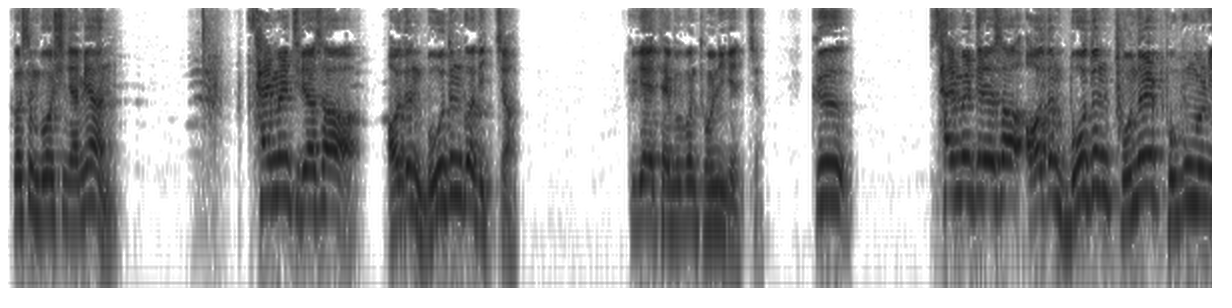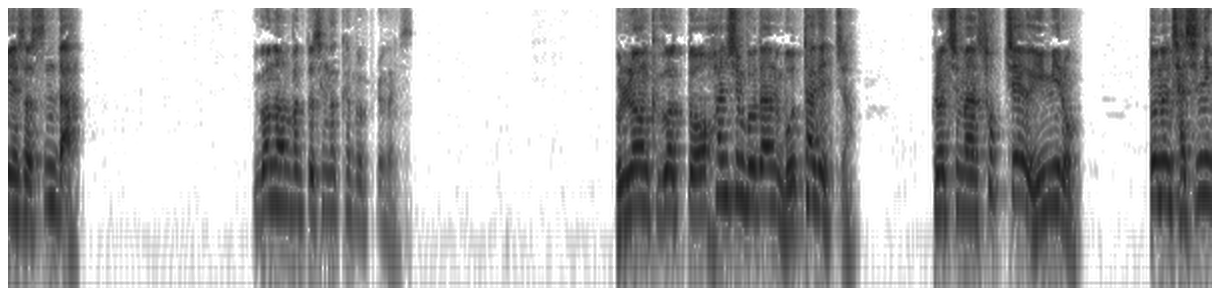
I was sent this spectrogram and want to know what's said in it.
그것은 무엇이냐면 삶을 들여서 얻은 모든 것 있죠. 그게 대부분 돈이겠죠. 그 삶을 들여서 얻은 모든 돈을 복음을 위해서 쓴다. 이거는 한번 또 생각해 볼 필요가 있어요. 물론 그것도 헌신보다는 못하겠죠. 그렇지만 속죄의 의미로 또는 자신이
